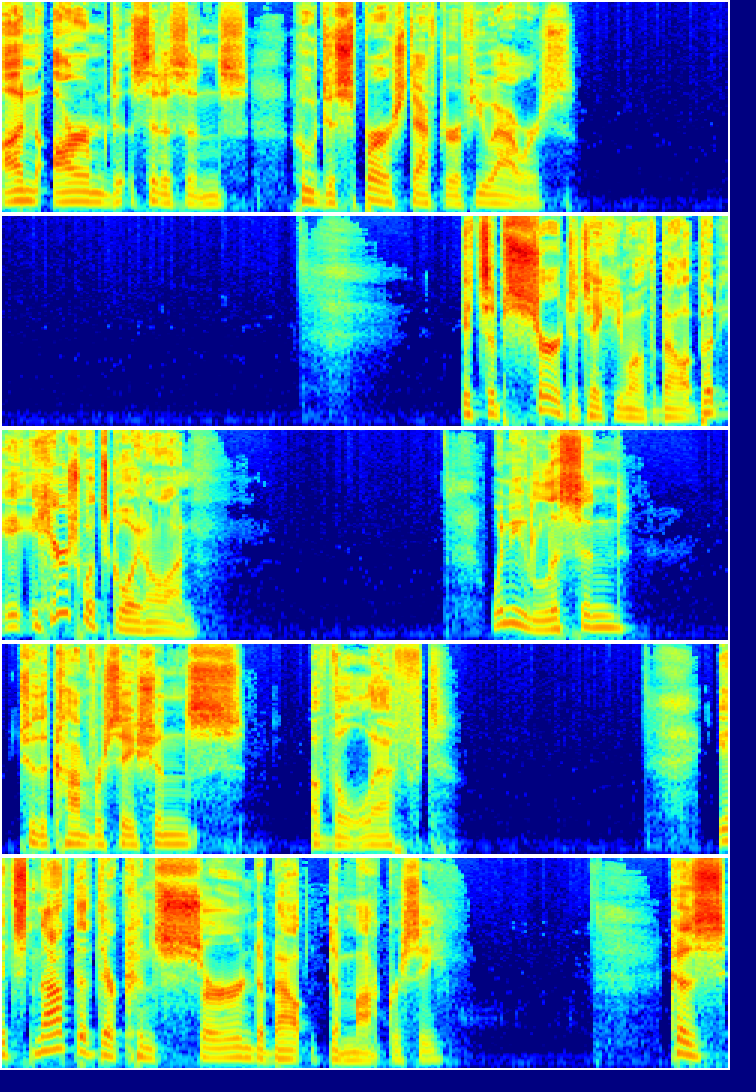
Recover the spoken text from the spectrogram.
unarmed citizens who dispersed after a few hours. It's absurd to take him off the ballot. But here's what's going on. When you listen to the conversations of the left, it's not that they're concerned about democracy. Because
